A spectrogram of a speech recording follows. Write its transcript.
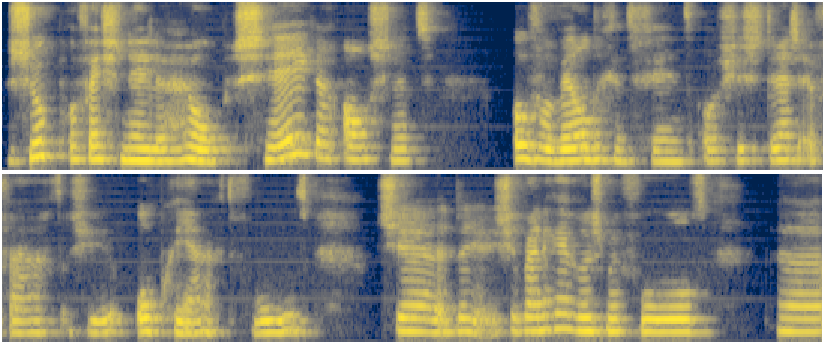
zoek professionele hulp. Zeker als je het overweldigend vindt, als je stress ervaart, als je je opgejaagd voelt, als je, als je bijna geen rust meer voelt, uh,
